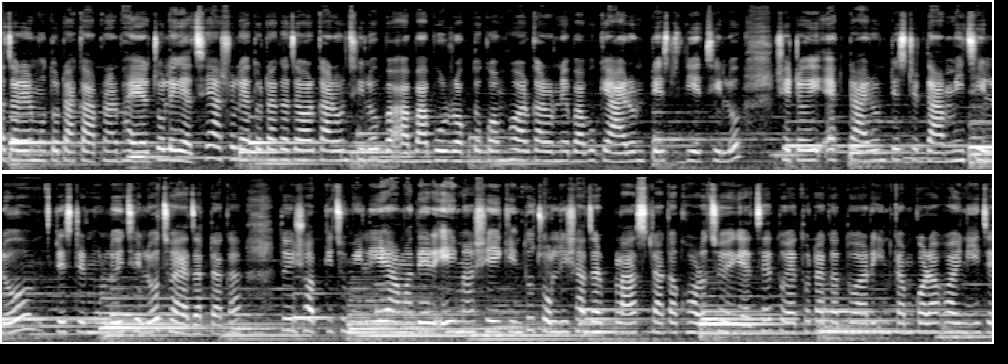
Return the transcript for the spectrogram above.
হাজারের মতো টাকা আপনার ভাইয়ের চলে গেছে। আসলে এত টাকা যাওয়ার কারণ ছিল বাবুর রক্ত কম হওয়ার কারণে বাবুকে আয়রন টেস্ট দিয়েছিল। সেটা ওই একটা আয়রন টেস্টের দামই ছিল টেস্টের মূল্যই ছিল ছয় হাজার টাকা। তো এই সব কিছু মিলিয়ে আমাদের এই মাসেই কিন্তু চল্লিশ হাজার প্লাস টাকা খরচ হয়ে গেছে। তো এত টাকা তো আর ইনকাম করা হয়নি যে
